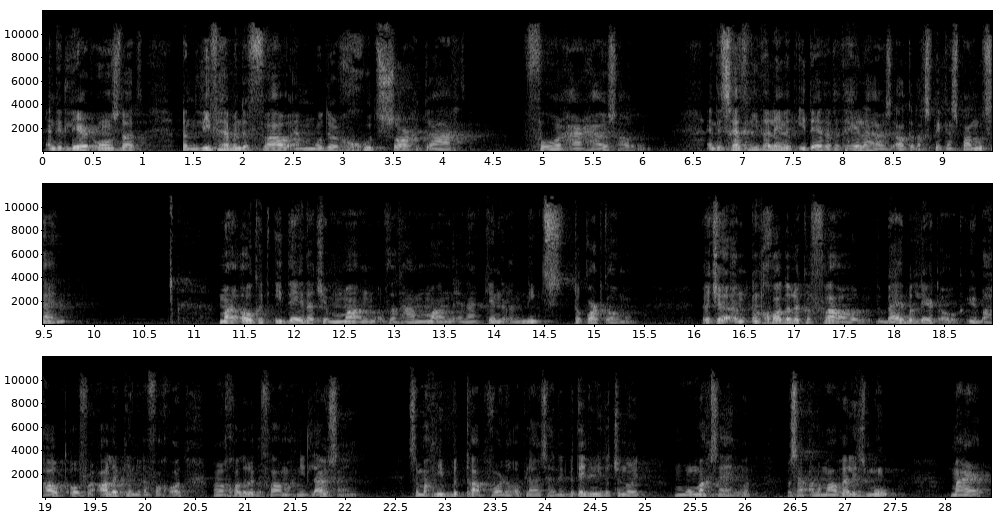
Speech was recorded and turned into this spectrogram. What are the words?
En dit leert ons dat een liefhebbende vrouw en moeder goed zorg draagt voor haar huishouden. En dit schetst niet alleen het idee dat het hele huis elke dag spik en span moet zijn, maar ook het idee dat je man of dat haar man en haar kinderen niets tekort komen. Weet je, een, goddelijke vrouw, de Bijbel leert ook, überhaupt over alle kinderen van God, maar een goddelijke vrouw mag niet lui zijn. Ze mag niet betrapt worden op lui zijn. Dit betekent niet dat je nooit moe mag zijn, want we zijn allemaal wel eens moe. Maar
